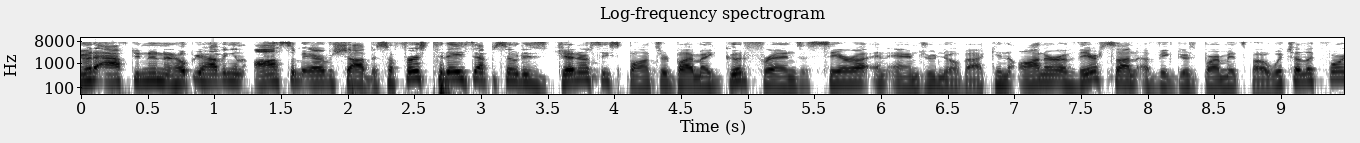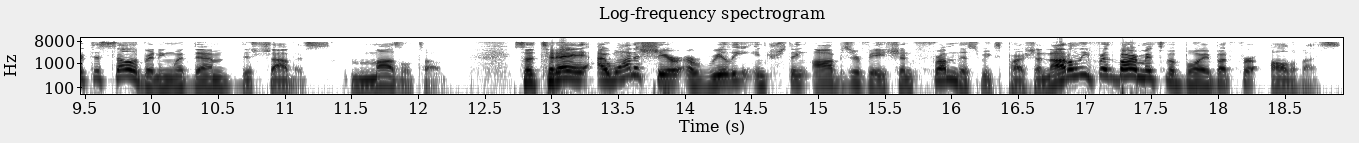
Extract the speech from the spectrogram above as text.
Good afternoon and hope you're having an awesome Erev Shabbos. So first, today's episode is generously sponsored by my good friends Sarah and Andrew Novak in honor of their son Avigdor's bar mitzvah, which I look forward to celebrating with them this Shabbos. Mazel tov. So today I want to share a really interesting observation from this week's parsha, not only for the bar mitzvah boy, but for all of us.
